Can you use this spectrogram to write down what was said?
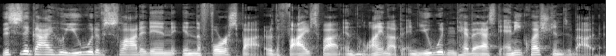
this is a guy who you would have slotted in in the 4 spot or the 5 spot in the lineup and you wouldn't have asked any questions about it.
